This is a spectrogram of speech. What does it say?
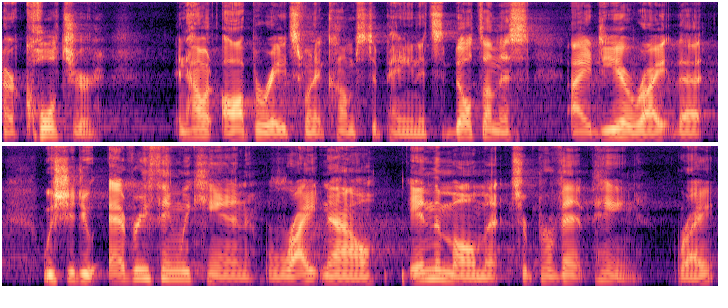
our culture and how it operates when it comes to pain. It's built on this idea, right, that we should do everything we can right now in the moment to prevent pain, right?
